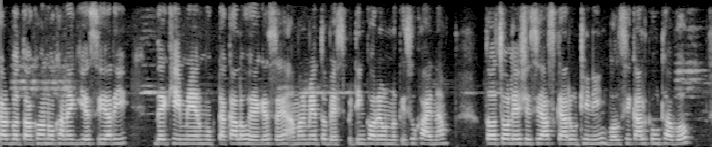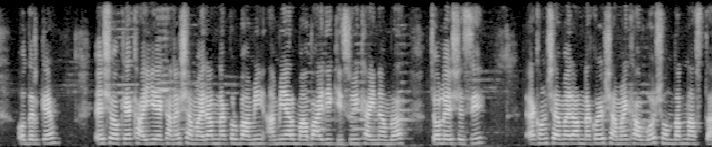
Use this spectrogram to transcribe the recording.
কাটবো তখন ওখানে গিয়েছি আরই দেখি মেয়ের মুখটা কালো হয়ে গেছে। আমার মেয়ে তো বেশ ফিটিং করে, অন্য কিছু খায় না। তো চলে এসেছি, আজকে আর উঠিনি। বলছি কালকে উঠাবো ওদেরকে। এসে ওকে খাইয়ে এখানে সেমাই রান্না করব আমি। আমি আর মা বাইরে কিছুই খাই না আমরা। চলে এসেছি। এখন সেমাই রান্না করে সেমাই খাব, সন্ধ্যার নাস্তা।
